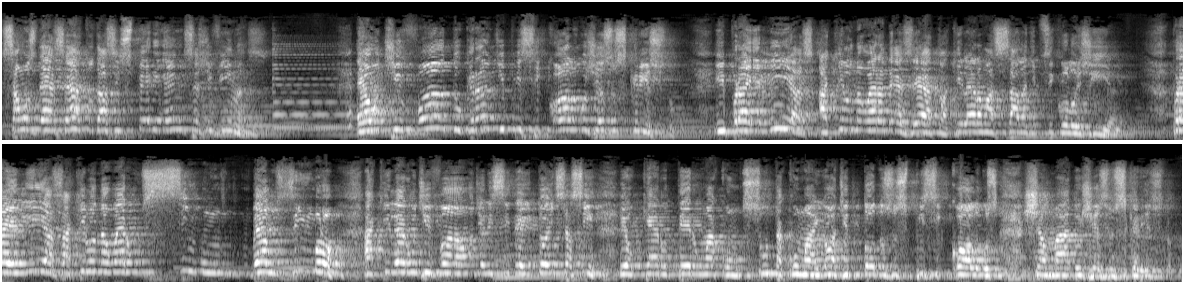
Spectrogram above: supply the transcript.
São os desertos das experiências divinas. É o divã do grande psicólogo Jesus Cristo. E para Elias, aquilo não era deserto, aquilo era uma sala de psicologia. Para Elias, aquilo não era um, sim, um belo símbolo, aquilo era um divã onde ele se deitou e disse assim: Eu quero ter uma consulta com o maior de todos os psicólogos, chamado Jesus Cristo.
